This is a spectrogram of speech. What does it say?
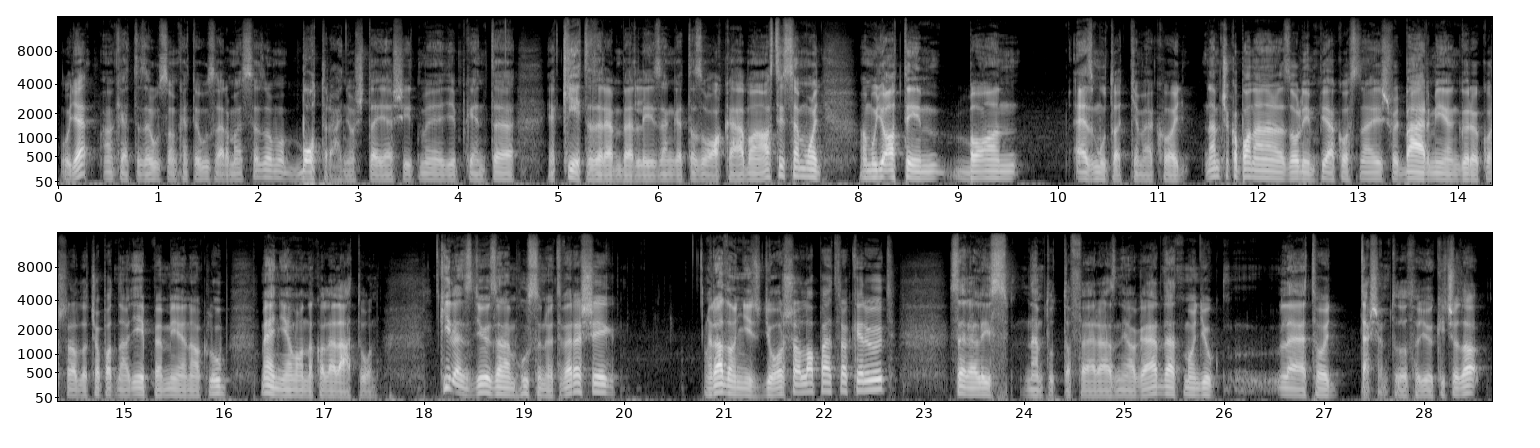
ugye? A 2022-23-as szezonban botrányos teljesítmény egyébként uh, 2000 ember lézengett az OAK-ban. Azt hiszem, hogy amúgy Aténban ez mutatja meg, hogy nem csak a Panánál, az olimpiákosznál is, vagy bármilyen görög kosárlabda csapatnál, hogy éppen milyen a klub, mennyien vannak a lelátón. 9 győzelem, 25 vereség, Radonjic gyorsan lapátra került, Szerelis nem tudta felrázni a gárdát, mondjuk lehet, hogy te sem tudod, hogy ő kicsoda,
